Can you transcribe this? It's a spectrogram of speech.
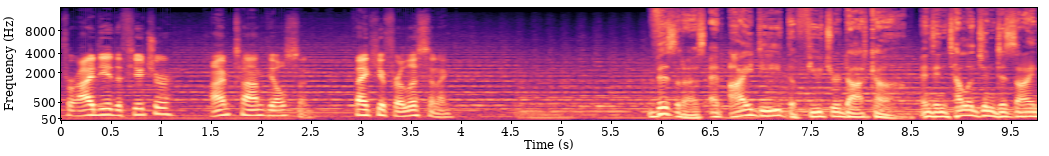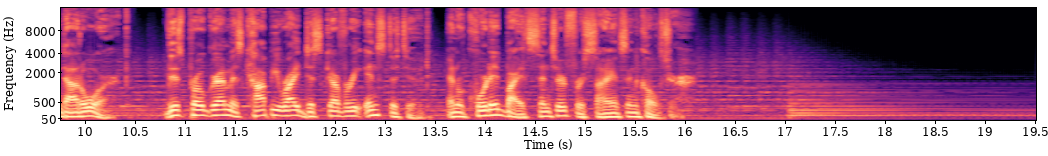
For ID the Future, I'm Tom Gilson. Thank you for listening. Visit us at idthefuture.com and intelligentdesign.org. This program is copyright Discovery Institute and recorded by its Center for Science and Culture.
